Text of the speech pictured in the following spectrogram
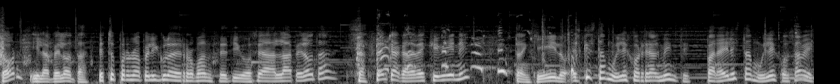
Thor y la pelota. Esto es para una película de romance, tío. O sea, la pelota se acerca cada vez que viene. Tranquilo. Es que está muy lejos realmente. Para él está muy lejos, ¿sabes?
